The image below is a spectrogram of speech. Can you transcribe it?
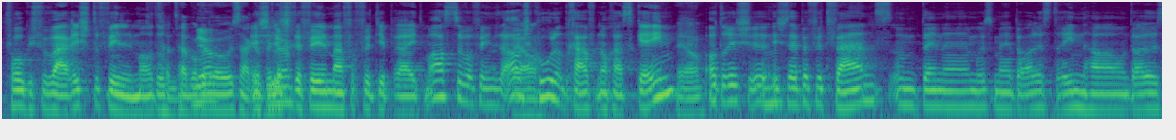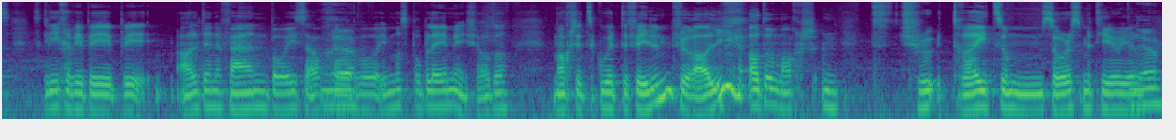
Frage ist, für wer ist der Film, oder? Das ja. genau sagen. Ist, ist der Film einfach für die breite Masse, die findet, ah, ja. ist cool und kauft noch das Game? Ja. Oder ist, äh, mhm. ist es eben für die Fans und dann äh, muss man eben alles drin haben und alles das Gleiche wie bei, bei all diesen Fanboy-Sachen, ja. wo immer das Problem ist, oder? Machst du jetzt einen guten Film für alle oder machst du einen treu zum Source Material, ja.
